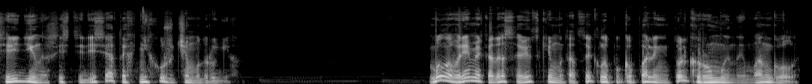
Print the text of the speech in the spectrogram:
середины 60-х не хуже, чем у других. Было время, когда советские мотоциклы покупали не только румыны и монголы,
